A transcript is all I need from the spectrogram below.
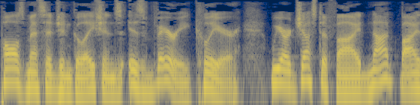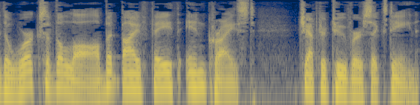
Paul's message in Galatians is very clear. We are justified not by the works of the law, but by faith in Christ. Chapter 2 verse 16.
